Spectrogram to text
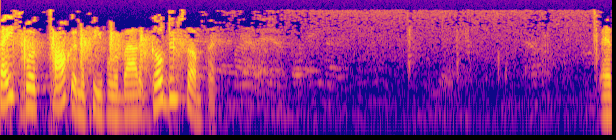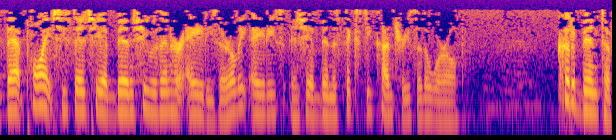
Facebook talking to people about it. Go do something. At that point, she said she had been, she was in her 80s, early 80s, and she had been to 60 countries of the world. Could have been to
